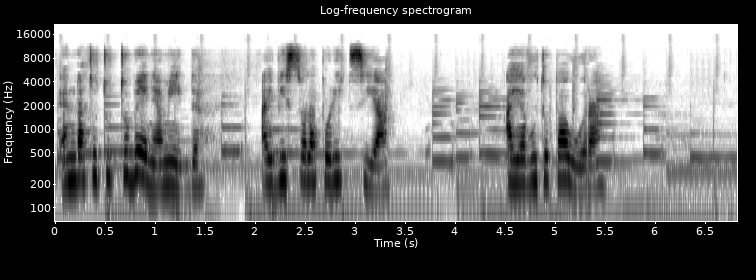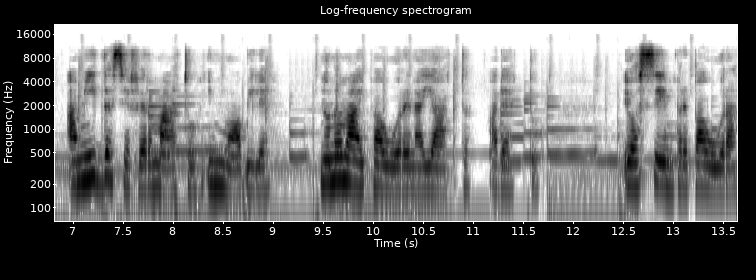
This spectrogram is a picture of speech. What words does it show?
È andato tutto bene, Amid? Hai visto la polizia? Hai avuto paura? Amid si è fermato, immobile. Non ho mai paura, Nayat, ha detto. E ho sempre paura.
